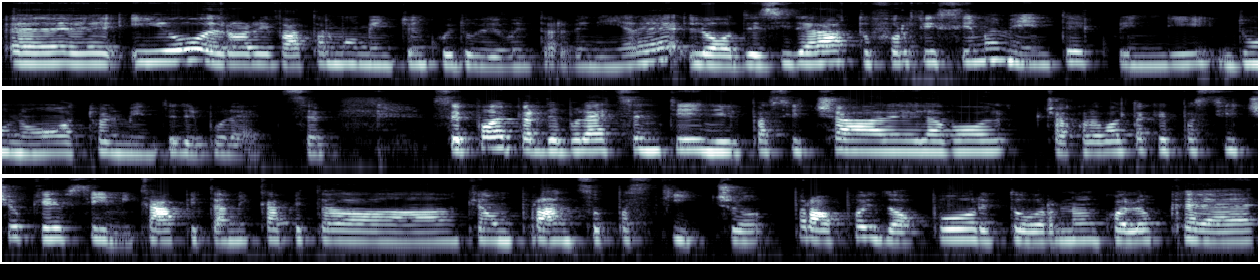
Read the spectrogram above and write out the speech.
eh, io ero arrivata al momento in cui dovevo intervenire, l'ho desiderato fortissimamente e quindi non ho attualmente debolezze. Se poi per debolezza intendi il pasticciare la cioè quella volta che pasticcio, che sì, mi capita, mi capita che ho un pranzo pasticcio, però poi dopo ritorno in quello che è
